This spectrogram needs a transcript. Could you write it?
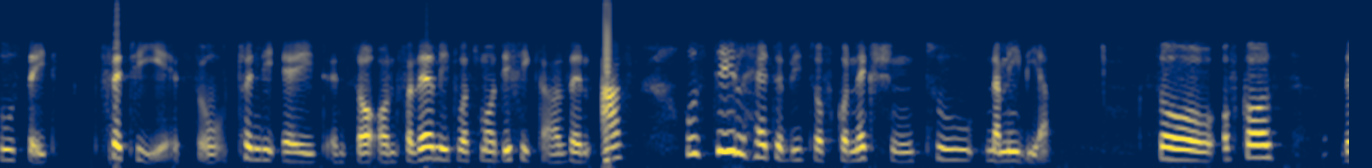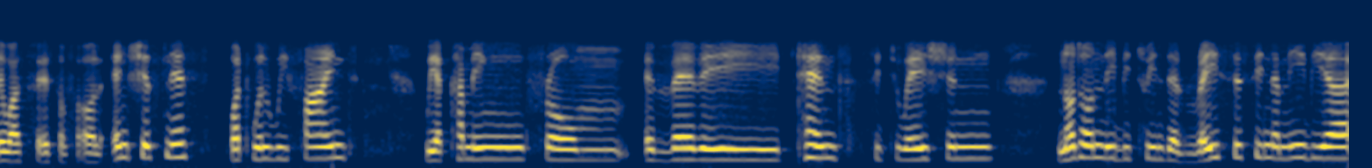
who stayed 30 years, so 28 and so on. For them, it was more difficult than us, who still had a bit of connection to Namibia. So, of course, there was first of all anxiousness. What will we find? We are coming from a very tense situation, not only between the races in Namibia,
